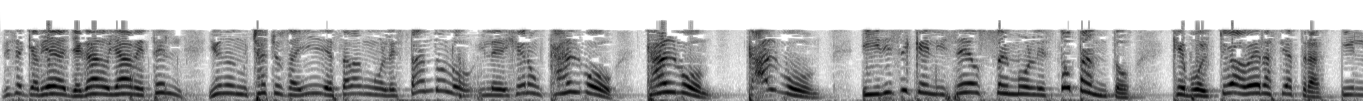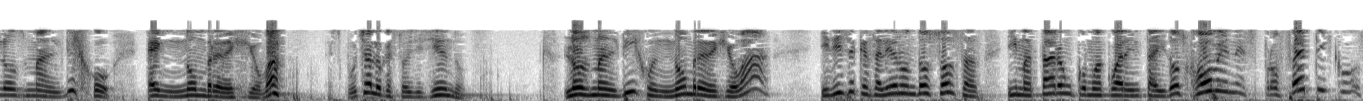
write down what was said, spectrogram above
dice que había llegado ya a Betel y unos muchachos ahí estaban molestándolo y le dijeron, calvo, calvo, calvo. Y dice que Eliseo se molestó tanto que volteó a ver hacia atrás y los maldijo en nombre de Jehová. Escucha lo que estoy diciendo. Los maldijo en nombre de Jehová. Y dice que salieron dos osas y mataron como a cuarenta y dos jóvenes proféticos.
